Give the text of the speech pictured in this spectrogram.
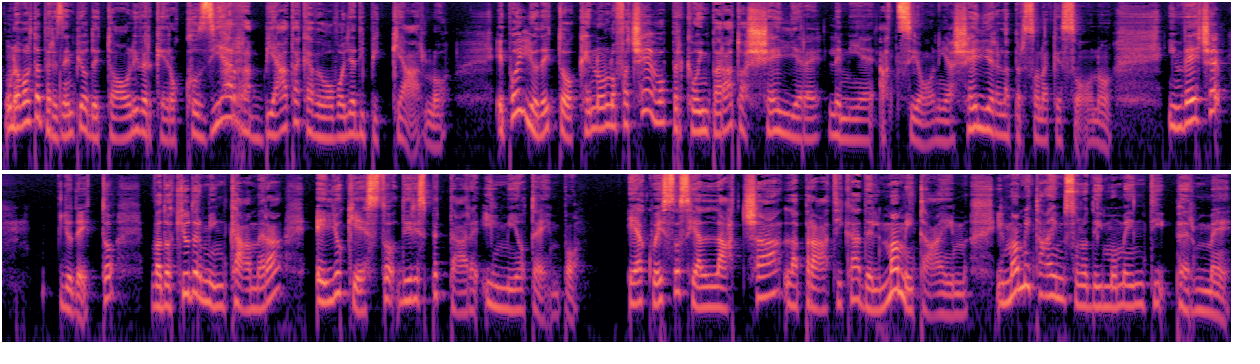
Una volta per esempio ho detto a Oliver che ero così arrabbiata che avevo voglia di picchiarlo. E poi gli ho detto che non lo facevo perché ho imparato a scegliere le mie azioni, a scegliere la persona che sono. Invece, gli ho detto, vado a chiudermi in camera e gli ho chiesto di rispettare il mio tempo. E a questo si allaccia la pratica del mommy time. Il mommy time sono dei momenti per me,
